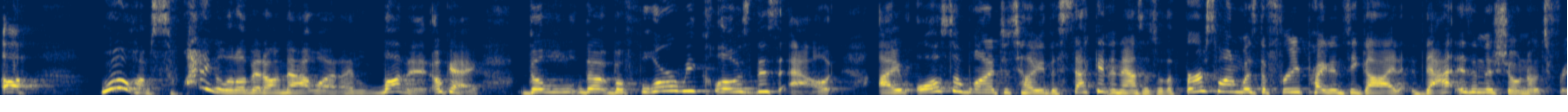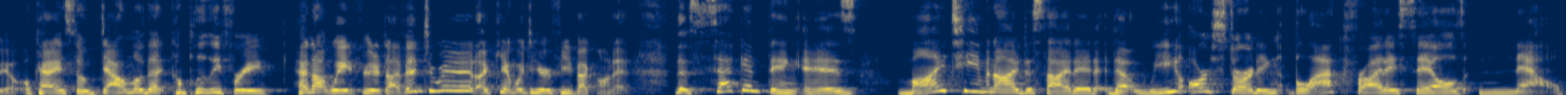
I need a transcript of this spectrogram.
Oh, Woo, I'm sweating a little bit on that one. I love it. Okay. The, the, before we close this out, I also wanted to tell you the second announcement. So the first one was the free pregnancy guide. That is in the show notes for you. Okay. So download that completely free. Cannot wait for you to dive into it. I can't wait to hear your feedback on it. The second thing is my team and I decided that we are starting Black Friday sales now.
